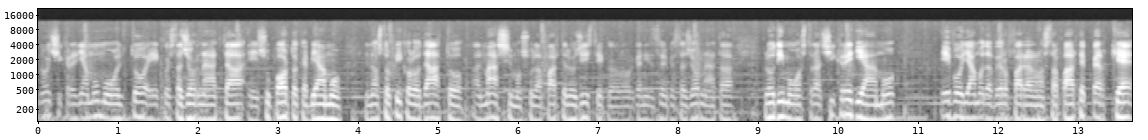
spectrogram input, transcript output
noi ci crediamo molto e questa giornata e il supporto che abbiamo nel nostro piccolo dato al massimo sulla parte logistica e l'organizzazione di questa giornata lo dimostra, ci crediamo e vogliamo davvero fare la nostra parte perché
